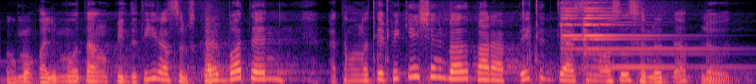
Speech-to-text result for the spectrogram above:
Huwag mong kalimutang pindutin ang subscribe button at ang notification bell para updated ka sa mga susunod na upload.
